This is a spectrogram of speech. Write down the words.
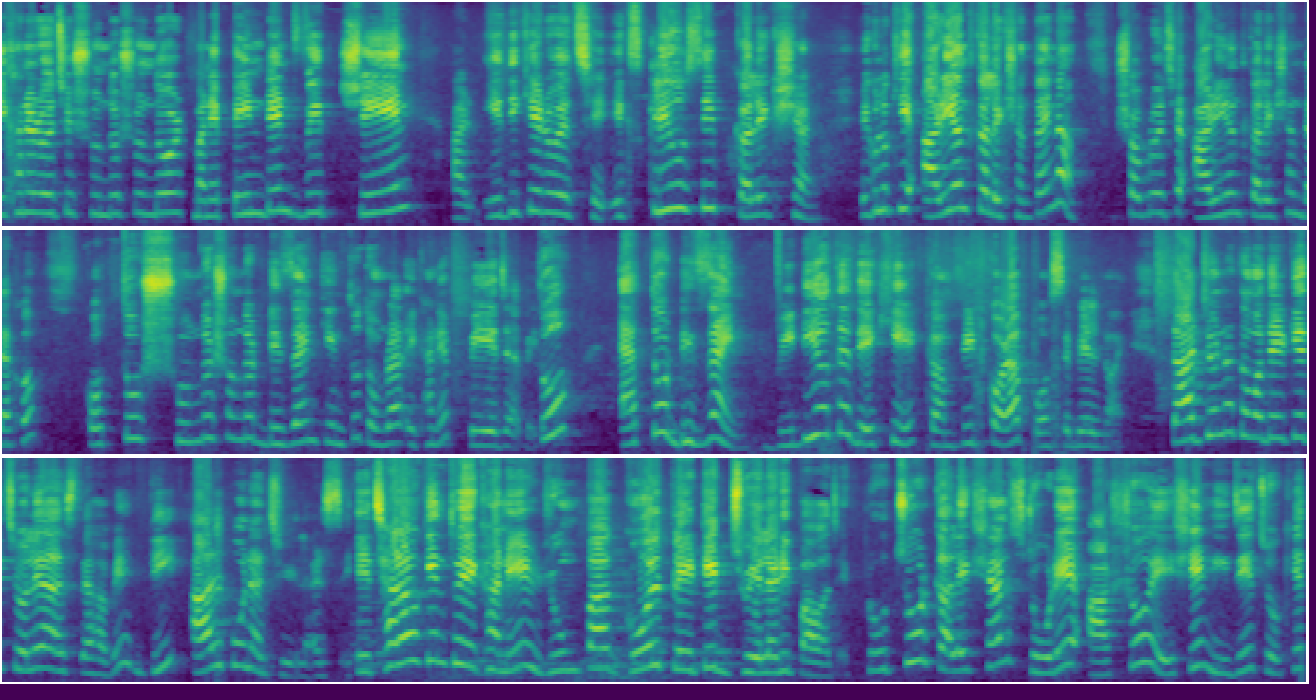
এখানে রয়েছে সুন্দর সুন্দর মানে পেন্ডেন্ট উইথ চেন আর এদিকে রয়েছে এক্সক্লুসিভ কালেকশন এগুলো কি আরিয়ান্ত কালেকশন তাই না? সব রয়েছে আরিয়ান্ত কালেকশন দেখো। কত সুন্দর সুন্দর ডিজাইন কিন্তু তোমরা এখানে পেয়ে যাবে। তো এত ডিজাইন ভিডিওতে দেখিয়ে কমপ্লিট করা পসিবল নয়। তার জন্য তোমাদেরকে চলে আসতে হবে দি আলপনা জুয়েলার্স এছাড়াও কিন্তু এখানে রুম্পা গোল্ড প্লেটেড জুয়েলারি পাওয়া যায়। প্রচুর কালেকশন স্টোরে আসো, এসে নিজে চোখে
